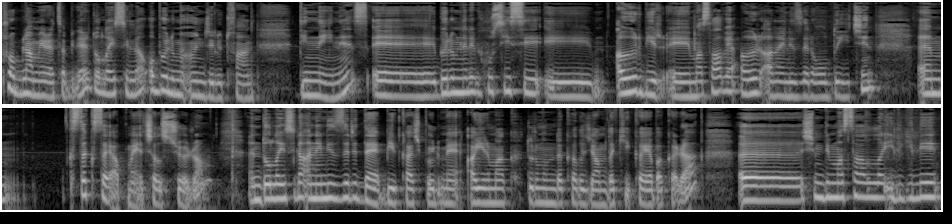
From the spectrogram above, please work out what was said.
problem yaratabilir. Dolayısıyla o bölümü önce lütfen dinleyiniz. Ee, bölümleri husisi e, ağır bir e, masal ve ağır analizleri olduğu için kısa kısa yapmaya çalışıyorum. Yani dolayısıyla analizleri de birkaç bölüme ayırmak durumunda kalacağım dakikaya bakarak. Ee, şimdi masalla ilgili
